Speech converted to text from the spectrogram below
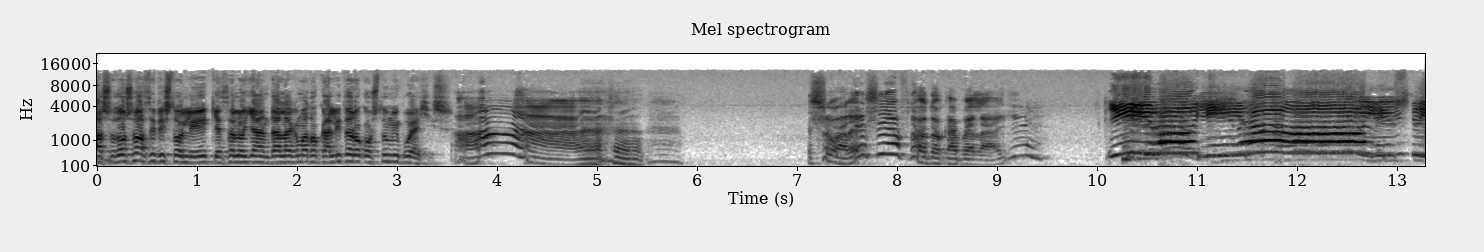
Θα σου δώσω αυτή τη στολή και θέλω για αντάλλαγμα το καλύτερο κοστούμι που έχεις. Α, σου αρέσει αυτό το καπελάκι; Γύρω γύρω όλοι στη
